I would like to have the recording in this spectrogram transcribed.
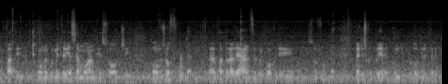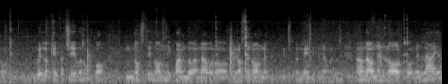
Infatti come gourmetteria siamo anche soci con Slow Food, abbiamo fatto l'alleanza con i cuochi di, di Slow Food per riscoprire appunto i prodotti del territorio. Quello che facevano un po' i nostri nonni quando andavano, le nostre nonne principalmente, chiamiamole così, quando andavano nell'orto, nell'aia,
